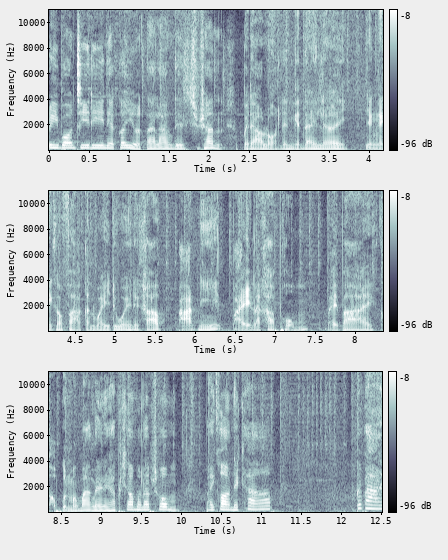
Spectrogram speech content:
รีบอลทีดีเนี่ยก็อยู่ใต้ล่าง description ไปดาวน์โหลดเล่นกันได้เลยยังไงก็ฝากกันไว้ด้วยนะครับ พาร์ทนี้ไปแล้วครับผมบายบาย ขอบคุณมาก ๆ เลยนะครับที่เข้ามารับชม ไปก่อนนะครับบ๊ายบาย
